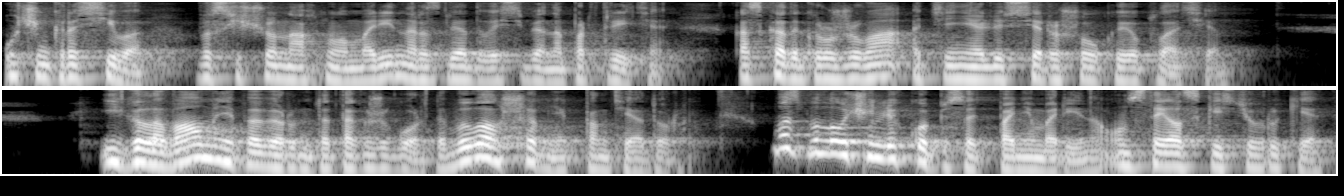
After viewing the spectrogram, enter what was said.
«Очень красиво!» – восхищенно ахнула Марина, разглядывая себя на портрете. Каскады кружева оттеняли серый шелк ее платья. «И голова у меня повернута так же гордо. Вы волшебник, пан Теодор. «Вас было очень легко писать, пани Марина». Он стоял с кистью в руке.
